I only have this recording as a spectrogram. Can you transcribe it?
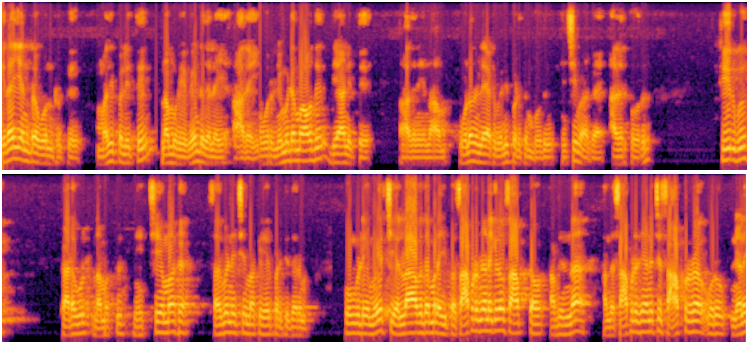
இறை என்ற ஒன்றுக்கு மதிப்பளித்து நம்முடைய வேண்டுதலை அதை ஒரு நிமிடமாவது தியானித்து அதனை நாம் உணர்நிலையாக வெளிப்படுத்தும் போது நிச்சயமாக அதற்கு ஒரு தீர்வு கடவுள் நமக்கு நிச்சயமாக சர்வ நிச்சயமாக ஏற்படுத்தி தரும் உங்களுடைய முயற்சி எல்லா விதமான இப்போ சாப்பிட நினைக்கிறோம் சாப்பிட்டோம் அப்படின்னா அந்த சாப்பிட நினைச்சு சாப்பிட்ற ஒரு நிலை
